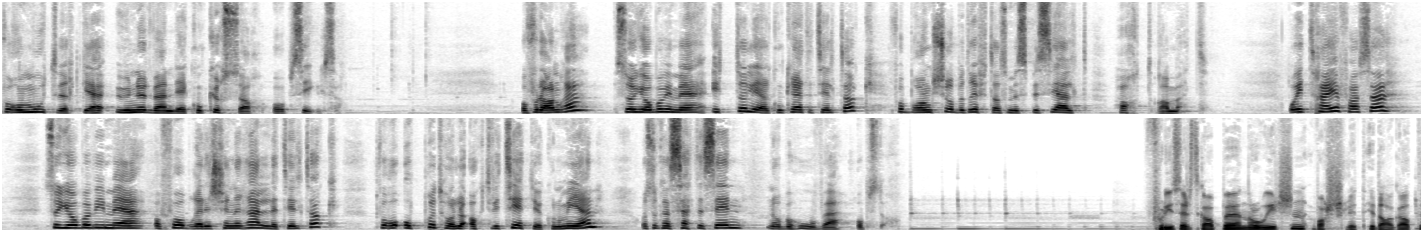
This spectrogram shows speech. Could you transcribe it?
for å motvirke unødvendige konkurser og oppsigelser. Og for det andre så jobber vi med ytterligere konkrete tiltak for bransjer og bedrifter som er spesielt hardt rammet. Og i tredje fase så jobber vi med å forberede generelle tiltak for å opprettholde aktivitet i økonomien, og som kan settes inn når behovet oppstår. Flyselskapet Norwegian varslet i dag at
